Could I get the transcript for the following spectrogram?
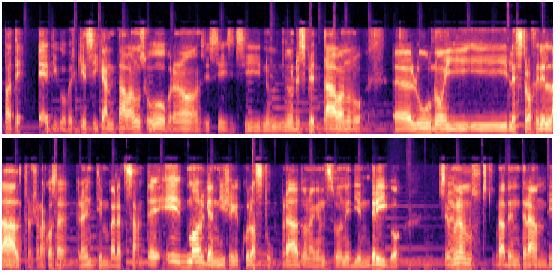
patetico perché si cantavano sopra, no? Si, si- si- non, rispettavano eh, l'uno i- i- le strofe dell'altra, c'è una cosa veramente imbarazzante. E Morgan dice che quello ha stuprato una canzone di Endrigo. Secondo me l'hanno stuprato entrambi.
